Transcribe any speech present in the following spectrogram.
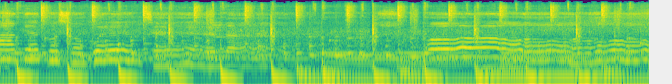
akekho sokwenzela Malanga oh, oh, oh,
